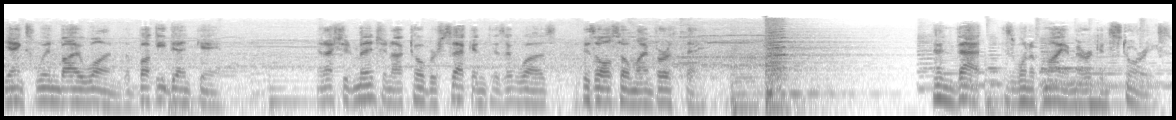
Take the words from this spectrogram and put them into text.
Yanks win by one. The Bucky Dent game. And I should mention October 2nd, as it was, is also my birthday. And that is one of my American stories.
